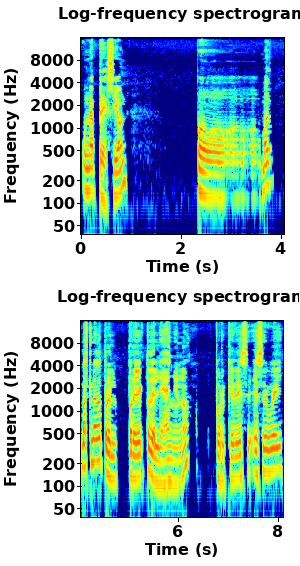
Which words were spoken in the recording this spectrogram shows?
una presión por más, más que nada por el proyecto del año, ¿no? Porque de ese güey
